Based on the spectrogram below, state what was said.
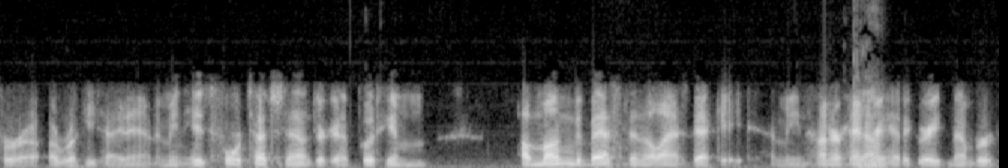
for a, a rookie tight end. I mean, his four touchdowns are going to put him among the best in the last decade. I mean, Hunter Henry Yeah. had a great number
